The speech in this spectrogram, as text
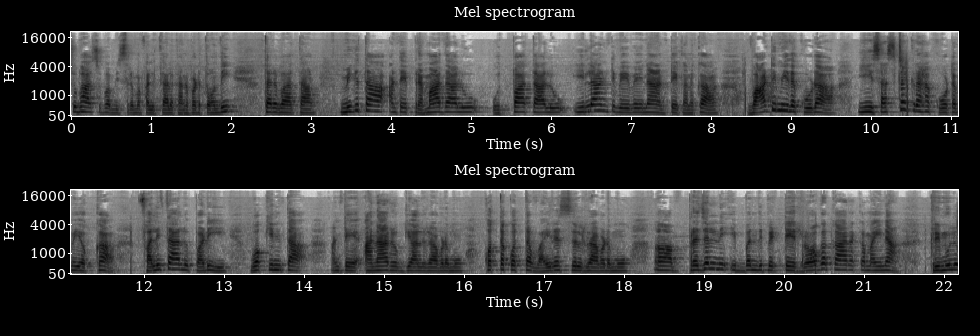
శుభాశుభ మిశ్రమ ఫలితాలు కనపడుతోంది. తర్వాత మిగతా అంటే ప్రమాదాలు ఉత్పాతాలు ఇలాంటివి ఏవైనా అంటే కనుక వాటి మీద కూడా ఈ షష్టగ్రహ కూటమి యొక్క ఫలితాలు పడి ఒకంత అంటే అనారోగ్యాలు రావడము కొత్త కొత్త వైరస్లు రావడము ప్రజల్ని ఇబ్బంది పెట్టే రోగకారకమైన క్రిములు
